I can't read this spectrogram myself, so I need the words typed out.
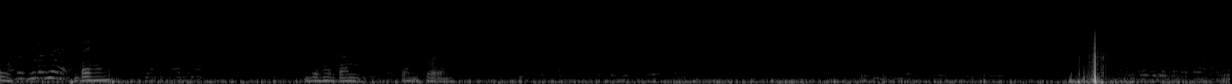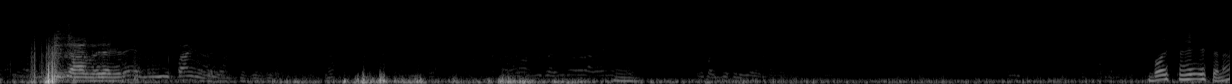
ভাই দেখেন দেখেন দাম দাম করেন হুম। বয়স তো হয়ে গেছে না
